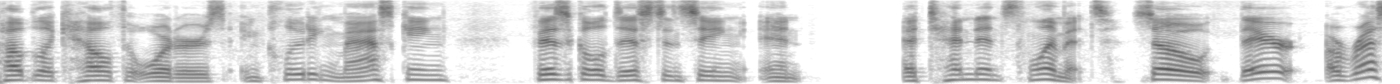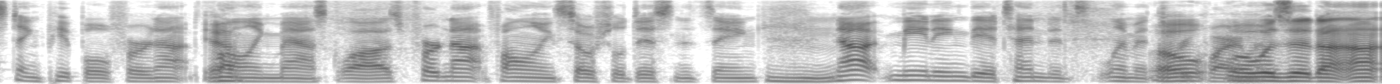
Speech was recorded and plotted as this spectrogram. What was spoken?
public health orders, including masking, physical distancing, and attendance limits. So they're arresting people for not Yeah. following mask laws, for not following social distancing, Mm-hmm. not meeting the attendance limits Oh, what was it? Uh,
